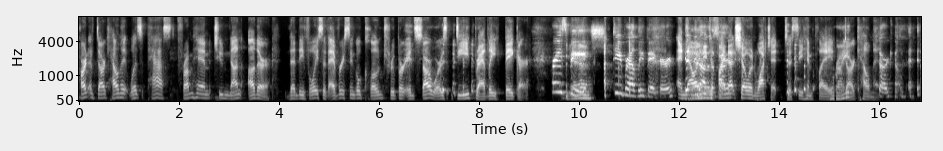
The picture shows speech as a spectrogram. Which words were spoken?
part of Dark Helmet was passed from him to none other than the voice of every single clone trooper in Star Wars, D. Bradley Baker. Praise be, Yes. D. Bradley Baker. And now I need to find park. that show and watch it to see him play Right? Dark Helmet. Dark helmet.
